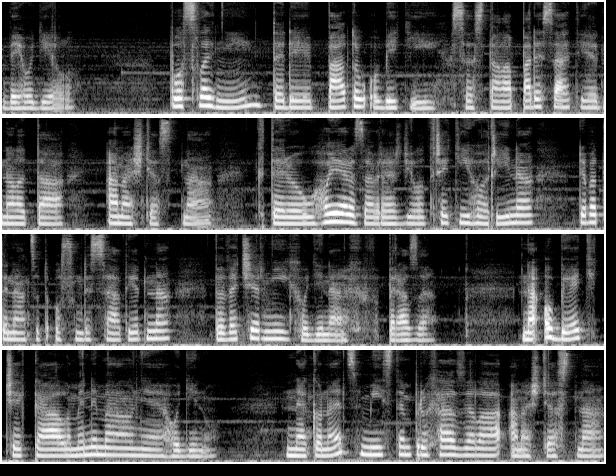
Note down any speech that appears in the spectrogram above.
vyhodil. Poslední, tedy pátou obětí, se stala 51-letá Anna Šťastná, kterou Hoyer zavraždil 3. října 1981 ve večerních hodinách v Praze. Na oběť čekal minimálně hodinu. Nakonec místem procházela Anna Šťastná,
